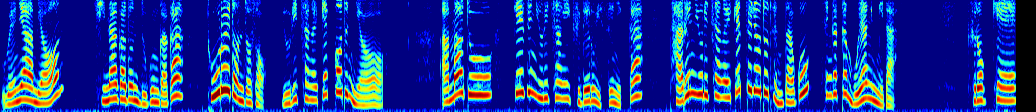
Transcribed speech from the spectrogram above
왜냐하면 지나가던 누군가가 돌을 던져서 유리창을 깼거든요. 아마도 깨진 유리창이 그대로 있으니까 다른 유리창을 깨뜨려도 된다고 생각한 모양입니다. 그렇게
